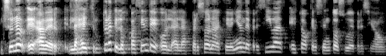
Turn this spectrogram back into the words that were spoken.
Yo no, eh, a ver, las estructuras que los pacientes o la- las personas que venían depresivas, esto acrecentó su depresión.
